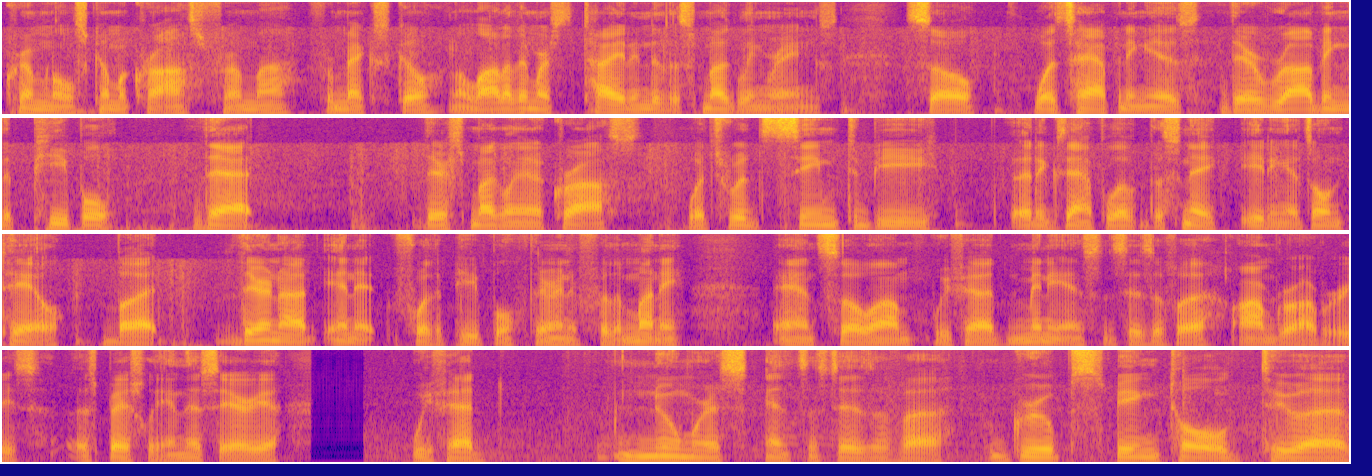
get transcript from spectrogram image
criminals come across from, uh, from Mexico, and a lot of them are tied into the smuggling rings. So what's happening is they're robbing the people that they're smuggling across, which would seem to be an example of the snake eating its own tail, but they're not in it for the people, they're in it for the money. And so um, we've had many instances of uh, armed robberies, especially in this area. We've had numerous instances of uh, groups being told to uh,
